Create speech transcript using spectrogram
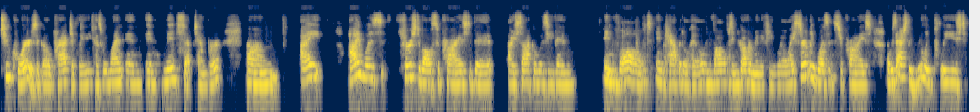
two quarters ago practically because we went in in mid-september um, i i was first of all surprised that ISACA was even involved in Capitol Hill, involved in government, if you will. I certainly wasn't surprised. I was actually really pleased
